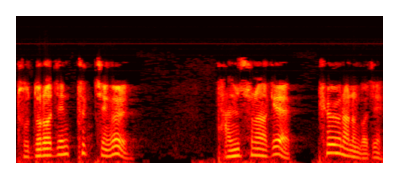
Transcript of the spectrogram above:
두드러진 특징을 단순하게 표현하는 거지.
